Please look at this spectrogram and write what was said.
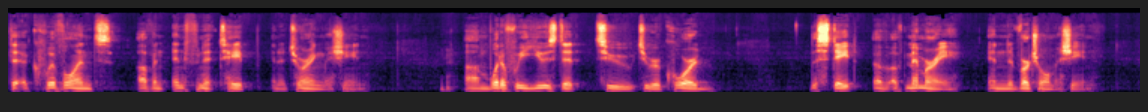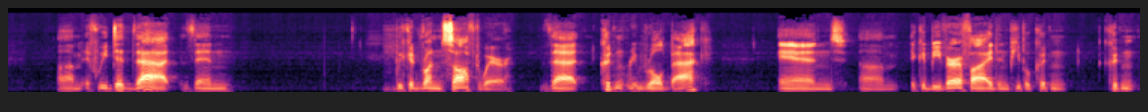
the equivalent of an infinite tape in a Turing machine. Um, what if we used it to to record the state of, of memory in the virtual machine? Um, if we did that, then we could run software that couldn't be rolled back, and um, it could be verified, and people couldn't couldn't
